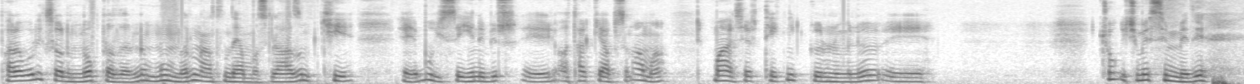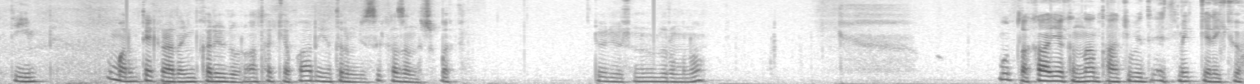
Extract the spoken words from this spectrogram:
parabolik sorun noktalarının mumların altında yanması lazım ki e, bu hisse yeni bir e, atak yapsın ama maalesef teknik görünümünü e, çok içime sinmedi diyeyim. Umarım tekrardan yukarıya doğru atak yapar. Yatırımcısı kazanır. Bakın. Görüyorsunuz durumunu. Mutlaka yakından takip et, etmek gerekiyor.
